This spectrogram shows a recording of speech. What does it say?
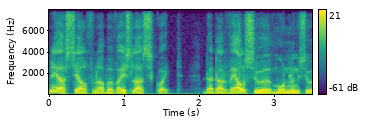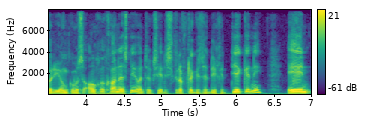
nie haarself van haar bewyslas kwyt dat daar wel so mondeling so ooreenkoms aangegaan is nie want ek sê die skriftelik is dit nie geteken nie en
